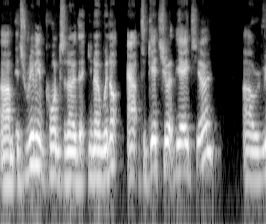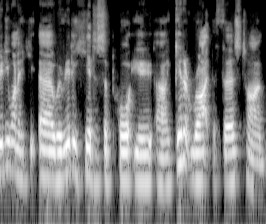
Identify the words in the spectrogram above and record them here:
um, it's really important to know that, you know, we're not out to get you at the ATO. Uh, we really want to, uh, we're really here to support you uh, get it right the first time.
